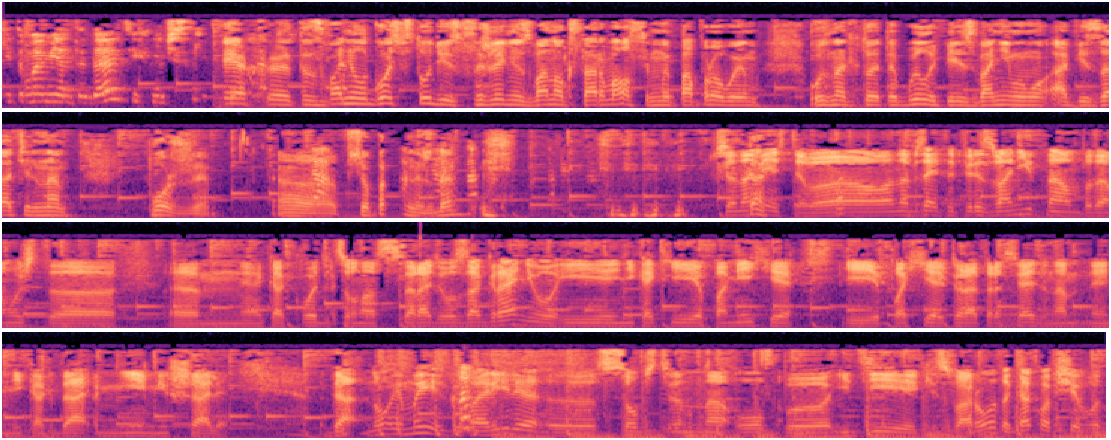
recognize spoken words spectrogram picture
какие-то моменты, да, технические? Эх, это звонил гость в студию, к сожалению, звонок сорвался. Мы попробуем узнать, кто это был, и перезвоним ему обязательно позже. Да. Э, все правильно же, да? Все на месте. Он обязательно перезвонит нам, потому что, эм, как водится, у нас радио за гранью, и никакие помехи и плохие операторы связи нам э, никогда не мешали. Да, ну и мы говорили, э, собственно, об э, идее кислорода. Как вообще вот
